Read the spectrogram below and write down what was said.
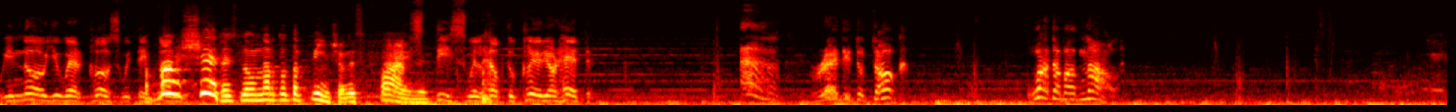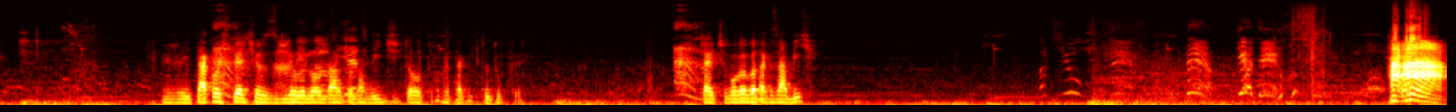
We know you were close with the Wam się, to jest Leonardo da Vinci, on jest Perhaps this will help to clear your head. Ready to talk? What about now? Jeżeli taką śmiercią zginął Leonardo da Vinci, to trochę tak do dupy. Czekaj, czy mogę go tak zabić? Haha!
